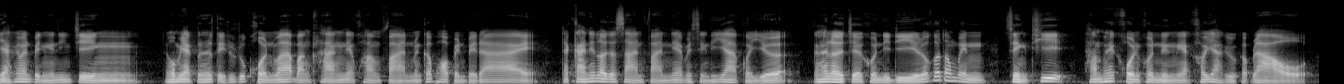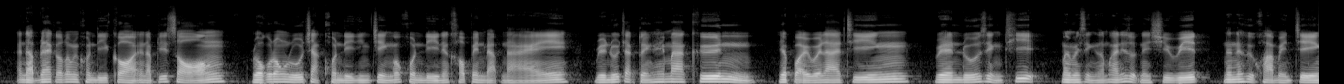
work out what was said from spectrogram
อยากให้มันเป็นงั้นจริงๆแต่ผมอยากเตือนสติทุกๆ คนว่าบางครั้งเนี่ยความฝันมันก็พอเป็นไปได้ แต่การที่เราจะสารฝันเนี่ยเป็นสิ่งที่ยากกว่าเยอะ การให้เราเจอคนดีๆ แล้วก็ต้องเป็นสิ่งที่ทำให้คนคนหนึ่งเนี่ยเขาอยากอยู่กับเรา อันดับแรกเราต้องเป็นคนดีก่อน อันดับที่ 2 เราก็ต้องรู้จักคนดีจริง ๆ ว่าคนดีเนี่ยเขาเป็นแบบไหน เรียนรู้จักตัวเองให้มากขึ้น อย่าปล่อยเวลาทิ้ง เรียนรู้สิ่งที่มันเป็นสิ่งสำคัญที่สุดในชีวิต นั่นก็คือความเป็นจริง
